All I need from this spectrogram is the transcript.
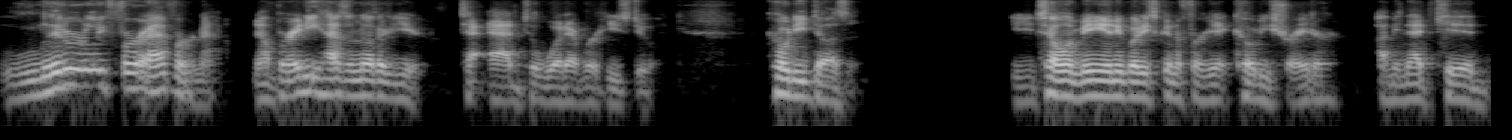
literally forever now. Now, Brady has another year to add to whatever he's doing. Cody doesn't. You telling me anybody's going to forget Cody Schrader? I mean, that kid,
